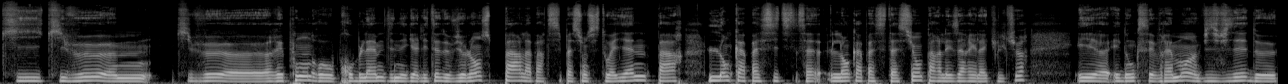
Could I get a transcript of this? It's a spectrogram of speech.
qui veut qui veut euh, répondre aux problèmes d'inégalité de violence par la participation citoyenne, par l'encapacitation, par les arts et la culture. Et, euh, donc c'est vraiment un vivier de,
